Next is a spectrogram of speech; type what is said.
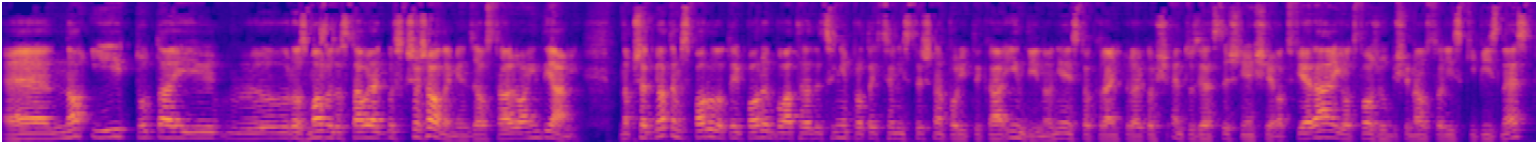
E, no i tutaj e, rozmowy zostały jakby wskrzeszone między Australią a Indiami. No przedmiotem sporu do tej pory była tradycyjnie protekcjonistyczna polityka Indii. No nie jest to kraj, który jakoś entuzjastycznie się otwiera i otworzyłby się na australijski biznes.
